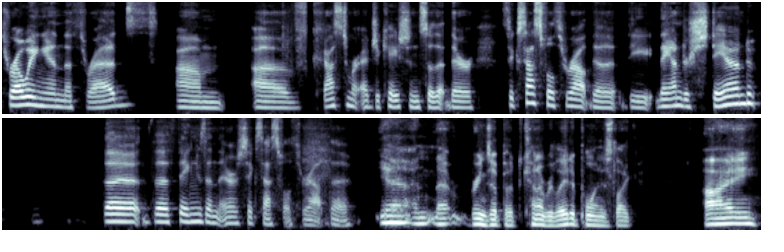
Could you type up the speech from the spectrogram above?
throwing in the threads um of customer education so that they're successful throughout the the they understand the the things and they're successful throughout the Yeah, and that brings up a kind of related point. Is like I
